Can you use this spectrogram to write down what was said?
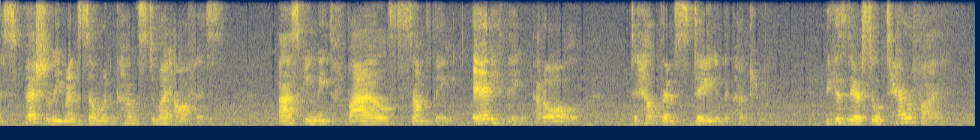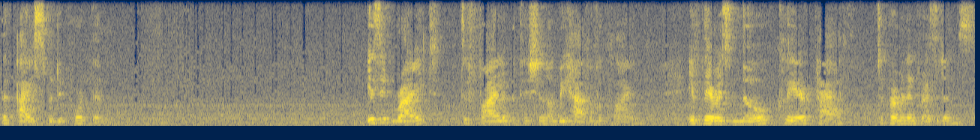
especially when someone comes to my office asking me to file something, anything at all, to help them stay in the country because they are so terrified that ICE would deport them. Is it right to file a petition on behalf of a client if there is no clear path to permanent residence?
